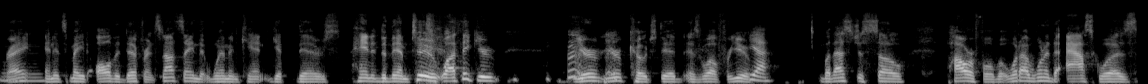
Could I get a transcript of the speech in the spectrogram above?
right? Mhm. And it's made all the difference. Not saying that women can't get theirs handed to them too. Well, I think your your your coach did as well for you. Yeah. But that's just so powerful. But what I wanted to ask was,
